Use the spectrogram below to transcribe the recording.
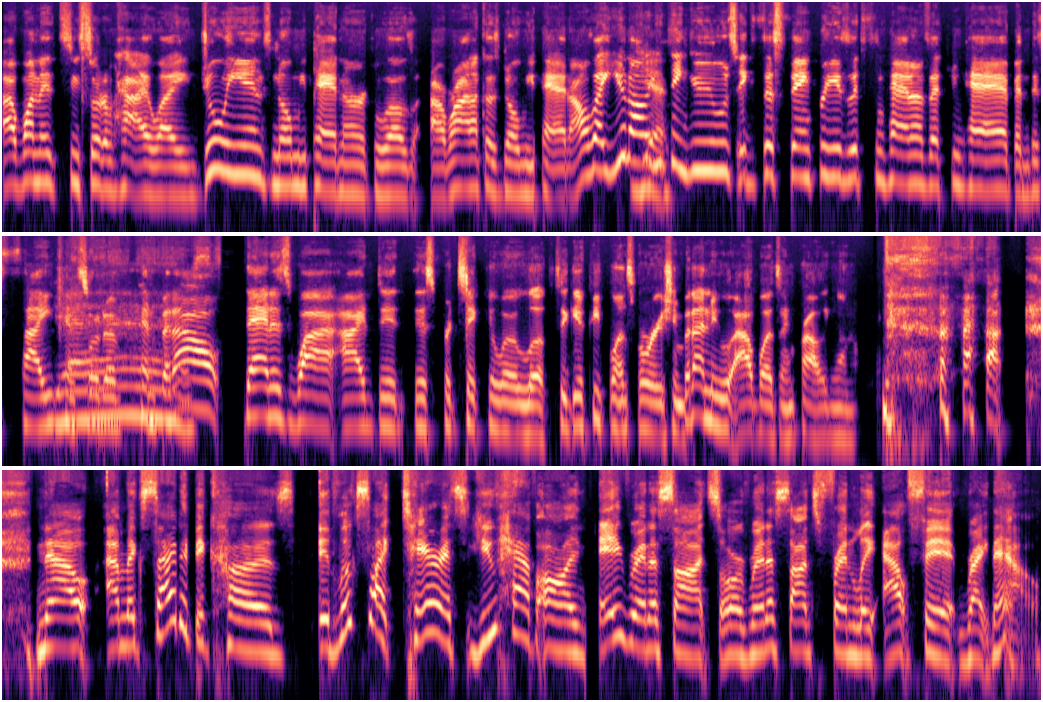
I wanted to sort of highlight Julian's Know Me pattern, who was Ironica's Know Me pattern. I was like, you know, yes. you can use existing pre-existing patterns that you have, and this is how you yes. can sort of pimp it out. That is why I did this particular look to give people inspiration, but I knew I wasn't probably gonna. now I'm excited because it looks like Terrance, you have on a Renaissance or Renaissance friendly outfit right now.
